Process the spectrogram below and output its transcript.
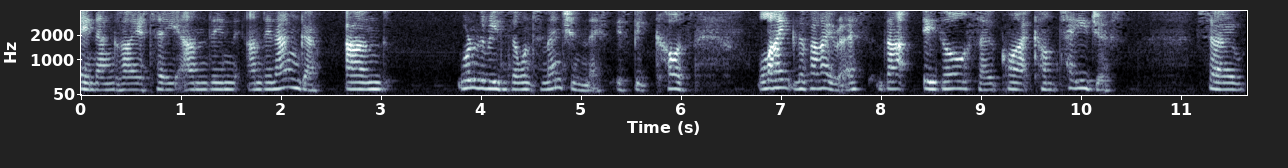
in anxiety and in and in anger. And one of the reasons I want to mention this is because, like the virus, that is also quite contagious. So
